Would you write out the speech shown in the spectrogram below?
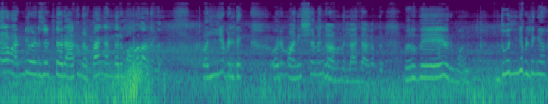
നേരം വണ്ടി ഓടിച്ചിട്ട് ഒരാൾക്ക് നിർത്താൻ കണ്ട ഒരു മാളാണിത്. വലിയ ബിൽഡിംഗ് ഒരു മനുഷ്യനും കാണുന്നില്ല അതിന്റെ അകത്ത്. വെറുതെ ഒരു മാൾ. എന്ത് വലിയ ബിൽഡിങ്ങാണ്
